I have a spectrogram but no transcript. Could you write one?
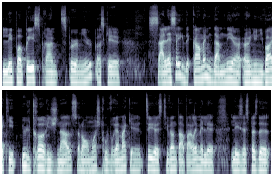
l'épopée se prend un petit peu mieux parce que ça essaie quand même d'amener un, un univers qui est ultra original. Selon moi, je trouve vraiment que, tu sais, Steven t'en parlait, mais le- les espèces de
